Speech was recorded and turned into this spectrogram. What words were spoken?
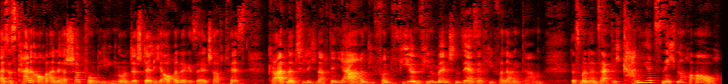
Also es kann auch an Erschöpfung liegen und das stelle ich auch in der Gesellschaft fest. Gerade natürlich nach den Jahren, die von vielen, vielen Menschen sehr, sehr viel verlangt haben, dass man dann sagt, ich kann jetzt nicht noch auch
